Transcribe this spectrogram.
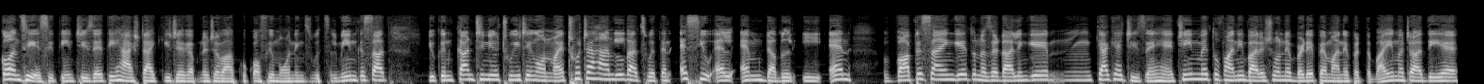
कौन सी ऐसी तीन चीज़ें थी? हैश टैग कीजिएगा अपने जवाब को कॉफ़ी मॉर्निंग्स विद सलमीन के साथ। You can continue tweeting on my Twitter handle that's with N S U L M double E N वापस आएँगे तो नज़र डालेंगे क्या क्या चीज़ें हैं? चीन में तूफानी बारिशों ने बड़े पैमाने पर तबाही मचा दी है।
